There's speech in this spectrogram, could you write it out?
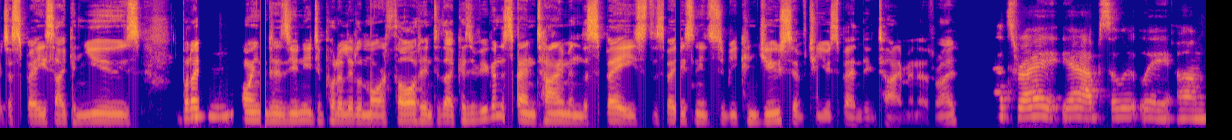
it's a space I can use," but I Mhm. point is you need to put a little more thought into that because if you're gonna spend time in the space, the space needs to be conducive to you spending time in it, right? That's right, yeah, absolutely, um,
